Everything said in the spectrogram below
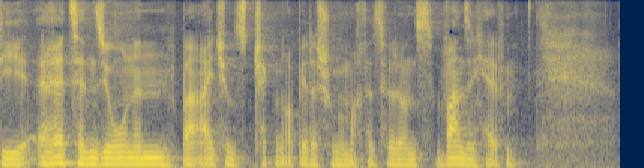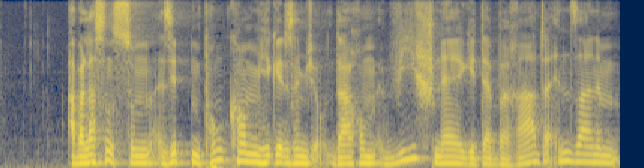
die Rezensionen bei iTunes checken, ob ihr das schon gemacht habt. Das würde uns wahnsinnig helfen. Aber lass uns zum siebten Punkt kommen. Hier geht es nämlich darum, wie schnell geht der Berater in seinem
